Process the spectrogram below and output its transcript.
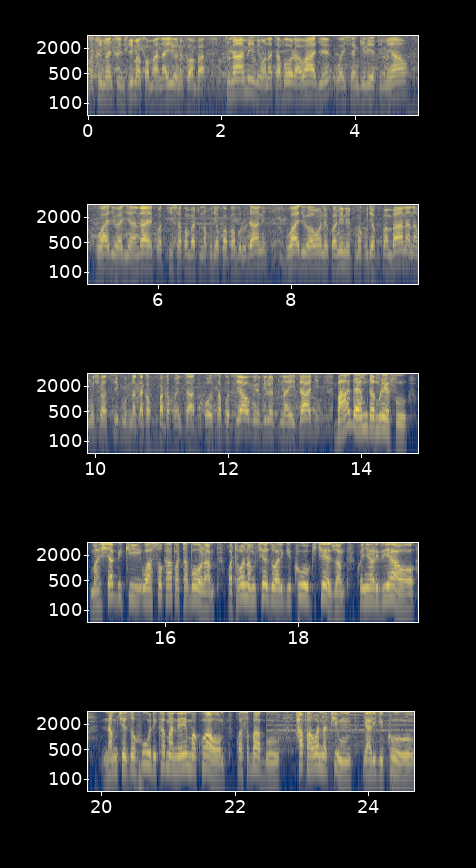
ni timu ya nchi nzima. Kwa maana hiyo ni kwamba tunaamini wanatabora waje waishangilie timu yao, waje wajiandae kuhakikisha kwamba tunakuja kuwapa burudani, waje waone kwa nini tumekuja kupambana, na mwisho wa siku tunataka kupata point tatu. Kwa hiyo support yao vile vile tunahitaji. Baada ya muda mrefu, mashabiki wa soka hapa Tabora wataona mchezo wa ligi kuu ukichezwa kwenye ardhi yao, na mchezo huu ni kama neema kwao, kwa sababu hapa hawana timu ya ligi kuu.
